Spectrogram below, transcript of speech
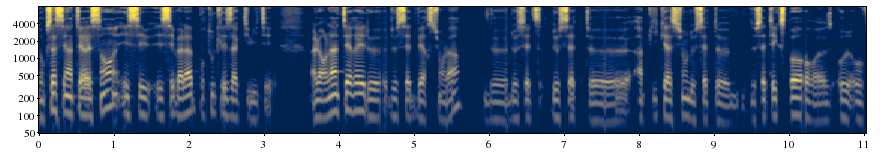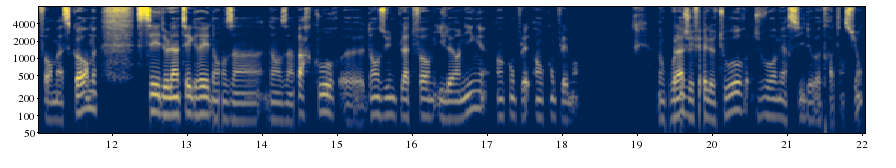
Donc ça, c'est intéressant et c'est valable pour toutes les activités. Alors l'intérêt de, cette version-là, de, cette, de cette euh, application, de, cette, de cet export euh, au, format SCORM, c'est de l'intégrer dans un, dans un parcours, dans une plateforme e-learning en, en complément. Donc voilà, j'ai fait le tour. Je vous remercie de votre attention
